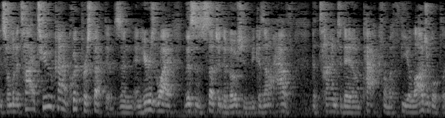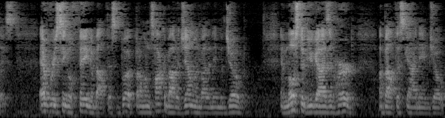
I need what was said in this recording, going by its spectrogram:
And so I'm going to tie two kind of quick perspectives. And, and here's why this is such a devotion because I don't have the time today to unpack from a theological place every single thing about this book, but I want to talk about a gentleman by the name of Job. And most of you guys have heard about this guy named Job.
